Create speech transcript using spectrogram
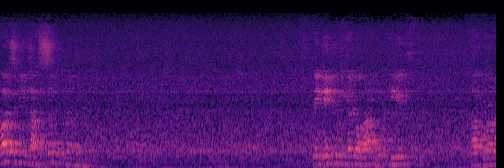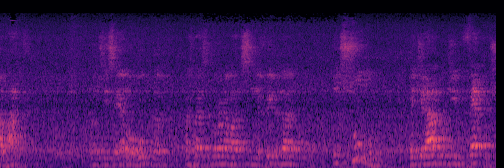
Olha a civilização que Tem gente que não quer tomar porque a Coronavac, eu não sei se é ela ou outra, mas parece que a Coronavac sim, é feita da insumo retirado de fetos.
